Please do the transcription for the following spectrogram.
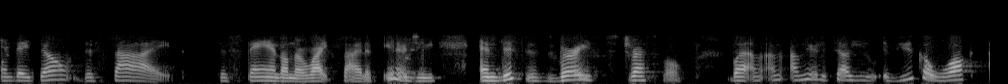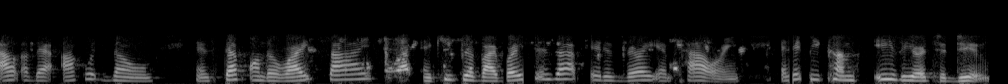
and they don't decide to stand on the right side of energy, and this is very stressful. But I'm, I'm here to tell you, if you could walk out of that awkward zone and step on the right side and keep your vibrations up, it is very empowering, and it becomes easier to do.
